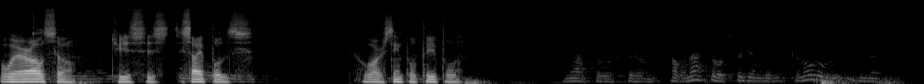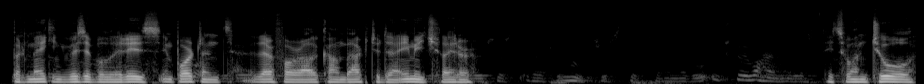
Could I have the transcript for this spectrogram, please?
We are also Jesus' disciples who are simple people. But making visible it is important, therefore I'll come back to the image later. It's one tool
